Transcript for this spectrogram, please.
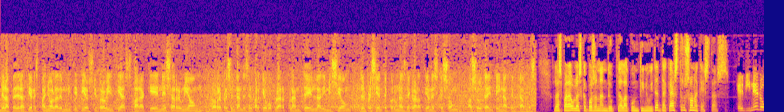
de la Federación Española de Municipios y Provincias para que en esa reunión los representantes del Partido Popular planteen la dimisión del presidente por unas declaraciones que son absolutamente inaceptables. Les paraules que posen en dubte la continuïtat de Castro són aquestes. El dinero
